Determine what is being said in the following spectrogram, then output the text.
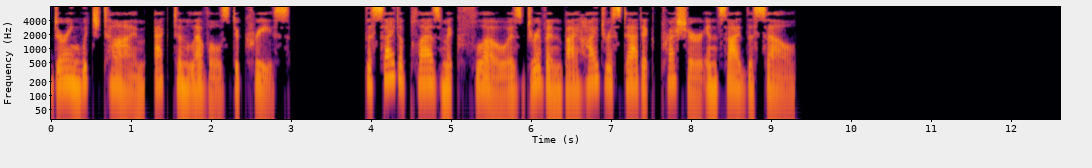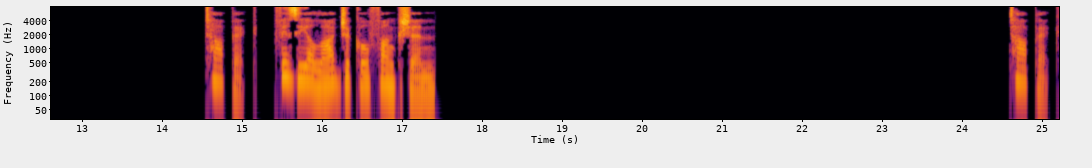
during which time, actin levels decrease. The cytoplasmic flow is driven by hydrostatic pressure inside the cell. Topic Physiological function Topic:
